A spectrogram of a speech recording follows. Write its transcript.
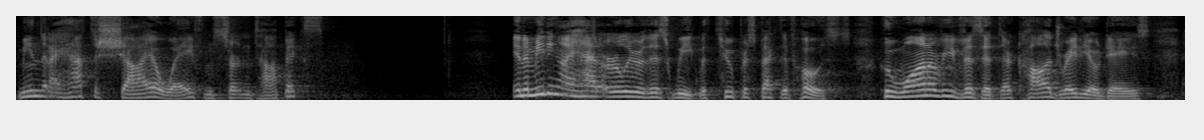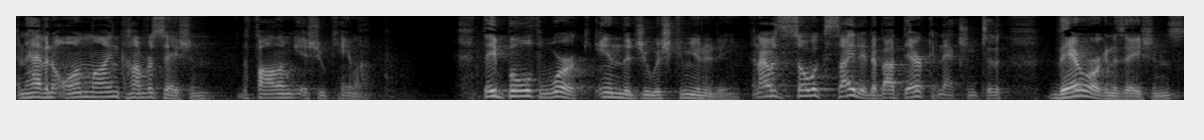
mean that I have to shy away from certain topics? In a meeting I had earlier this week with two prospective hosts who want to revisit their college radio days and have an online conversation, the following issue came up. They both work in the Jewish community, and I was so excited about their connection to their organizations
